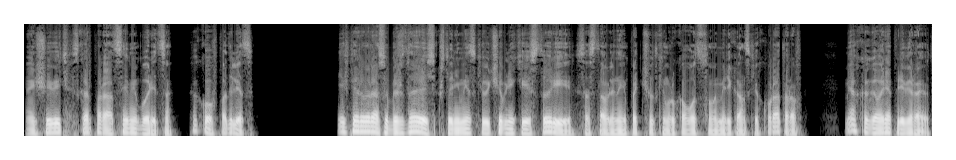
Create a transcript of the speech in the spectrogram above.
А еще ведь с корпорациями борется. Каков подлец. И в первый раз убеждаюсь, что немецкие учебники истории, составленные под чутким руководством американских кураторов, мягко говоря, привирают.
